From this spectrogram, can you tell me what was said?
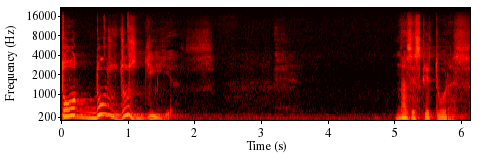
todos os dias nas Escrituras.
